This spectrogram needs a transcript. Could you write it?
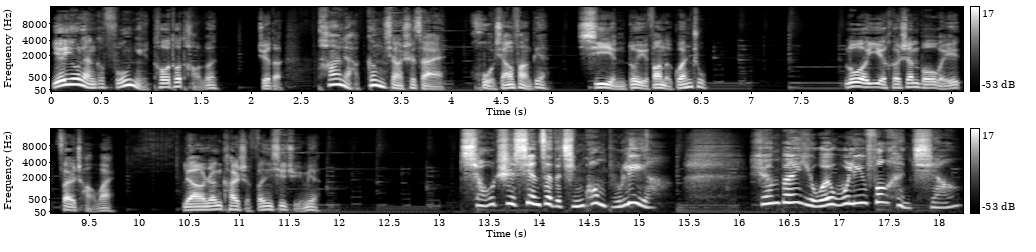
也有两个腐女偷偷讨论，觉得他俩更像是在互相放电。吸引对方的关注。洛毅和申博维在场外，两人开始分析局面。乔治现在的情况不利啊！原本以为吴林峰很强，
